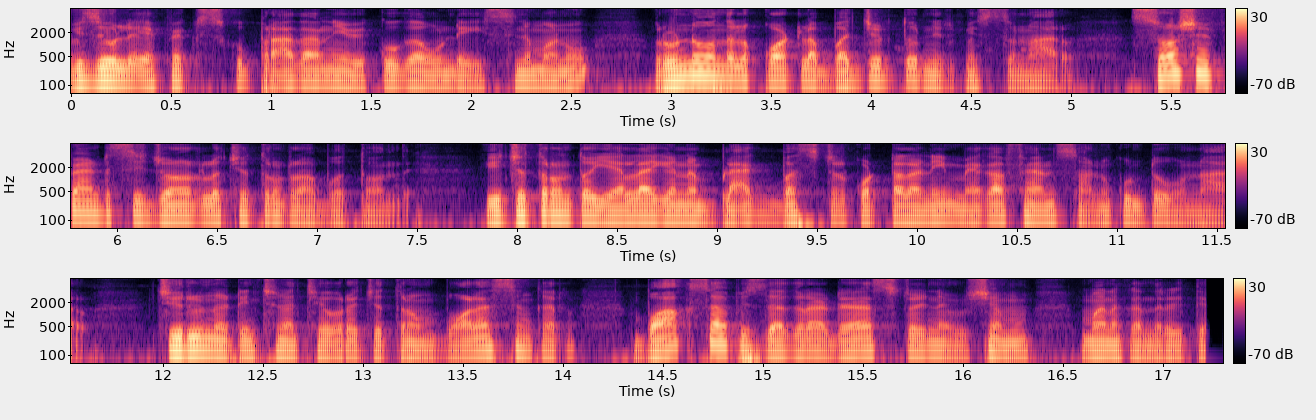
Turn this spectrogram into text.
విజువల్ ఎఫెక్ట్స్కు ప్రాధాన్యం ఎక్కువగా ఉండే ఈ సినిమాను రెండు వందల కోట్ల బడ్జెట్తో నిర్మిస్తున్నారు. సోషల్ ఫ్యాంటసీ జోనర్లో చిత్రం రాబోతోంది. ఈ చిత్రంతో ఎలాగైనా బ్లాక్ బస్టర్ కొట్టాలని మెగా ఫ్యాన్స్ అనుకుంటూ ఉన్నారు. చిరు నటించిన చివరి చిత్రం బోళాశంకర్ బాక్సాఫీస్ దగ్గర డైరెక్ట్ అయిన విషయం మనకందరికీ తెలి-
